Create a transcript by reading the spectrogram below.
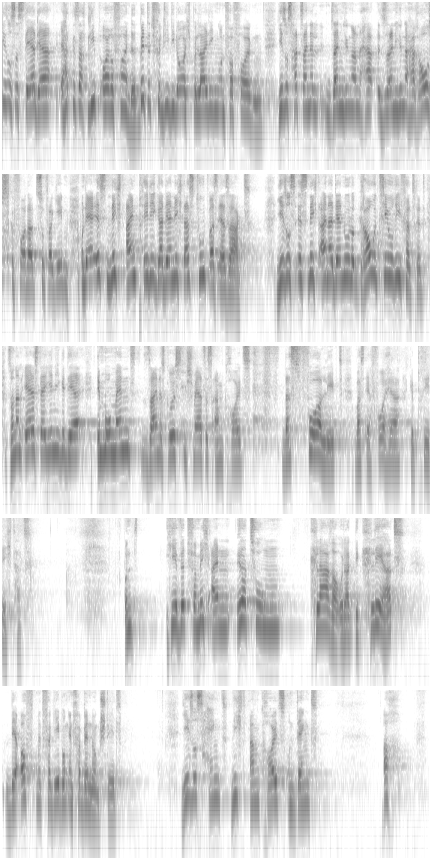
Jesus ist der, der, er hat gesagt, liebt eure Feinde, bittet für die, die euch beleidigen und verfolgen. Jesus hat seine, seinen Jüngern, seine Jünger herausgefordert zu vergeben. Und er ist nicht ein Prediger, der nicht das tut, was er sagt. Jesus ist nicht einer, der nur graue Theorie vertritt, sondern er ist derjenige, der im Moment seines größten Schmerzes am Kreuz das vorlebt, was er vorher gepredigt hat. Und hier wird für mich ein Irrtum klarer oder geklärt, der oft mit Vergebung in Verbindung steht. Jesus hängt nicht am Kreuz und denkt, ach,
